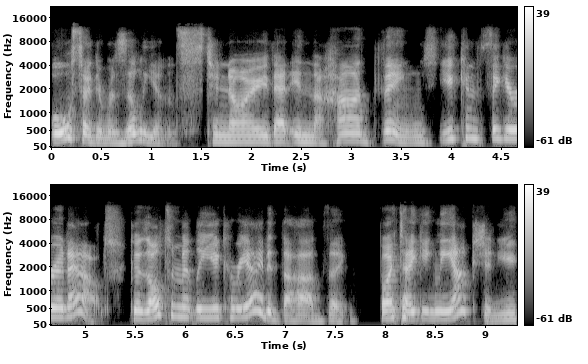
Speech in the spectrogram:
also the resilience to know that in the hard things you can figure it out because ultimately you created the hard thing by taking the action. You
